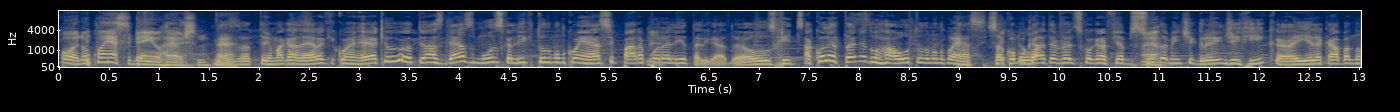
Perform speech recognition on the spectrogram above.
pô, não conhece bem o resto, né? É. Exato, tem uma galera que conhece. É aquilo que eu tenho umas 10 músicas ali que todo mundo conhece e para por ali, tá ligado? É os hits. A coletânea do Raul todo mundo conhece. Só como Eu- o cara teve uma discografia absurdamente grande e rica, aí ele acaba no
